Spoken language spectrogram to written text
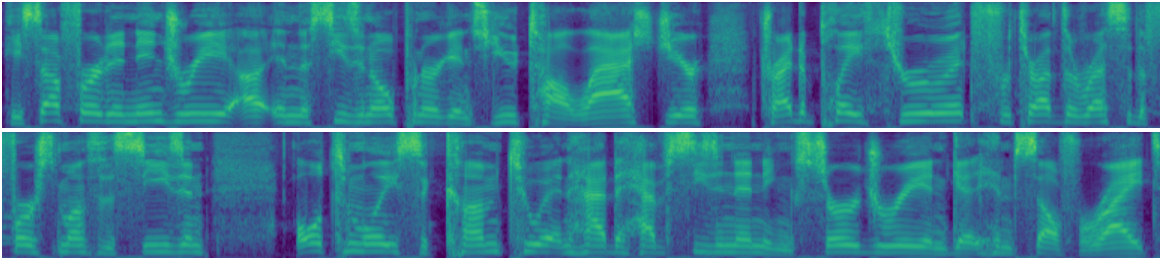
He suffered an injury uh, in the season opener against Utah last year. Tried to play through it for throughout the rest of the first month of the season. Ultimately succumbed to it and had to have season-ending surgery and get himself right.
